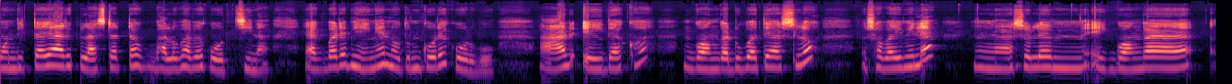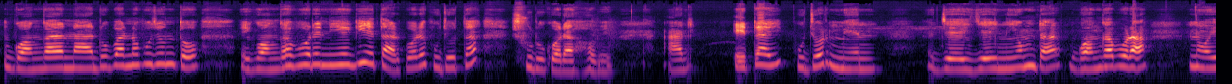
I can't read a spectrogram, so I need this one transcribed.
মন্দিরটায় আর প্লাস্টারটা ভালোভাবে করছি না। একবারে ভেঙে নতুন করে করব। আর এই দেখো গঙ্গা ডুবাতে আসলো। সবাই মিলে আসলে এই গঙ্গা গঙ্গা না ডুবানো পর্যন্ত এই গঙ্গা ভরে নিয়ে গিয়ে তারপরে পুজোটা শুরু করা হবে। আর এটাই পুজোর মেন যে যে নিয়মটা, গঙ্গা পোড়া নয়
